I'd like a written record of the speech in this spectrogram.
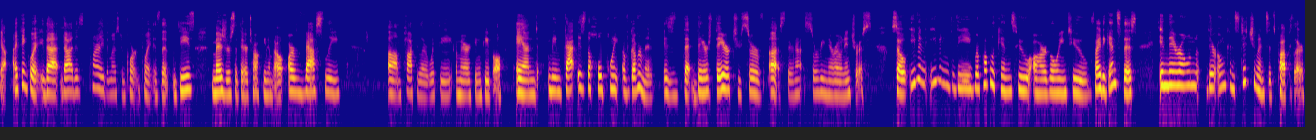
Yeah, I think what that that is probably the most important point is that these measures that they're talking about are vastly um, popular with the American people, and I mean that is the whole point of government is that they're there to serve us. They're not serving their own interests. So even even the Republicans who are going to fight against this in their own their own constituents, it's popular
